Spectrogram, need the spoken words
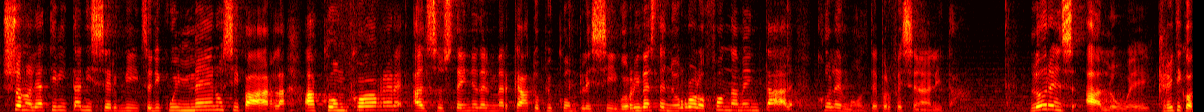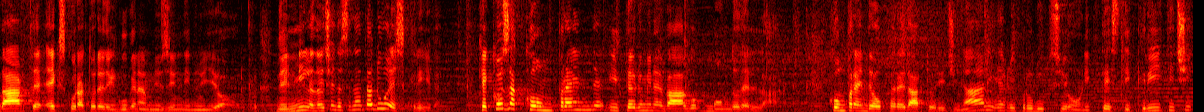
Sono le attività di servizio di cui meno si parla a concorrere al sostegno del mercato più complessivo, rivestendo un ruolo fondamentale con le molte professionalità. Lawrence Holloway, critico d'arte ex curatore del Guggenheim Museum di New York, nel 1972 scrive che cosa comprende il termine vago mondo dell'arte. Comprende opere d'arte originali e riproduzioni, testi critici,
